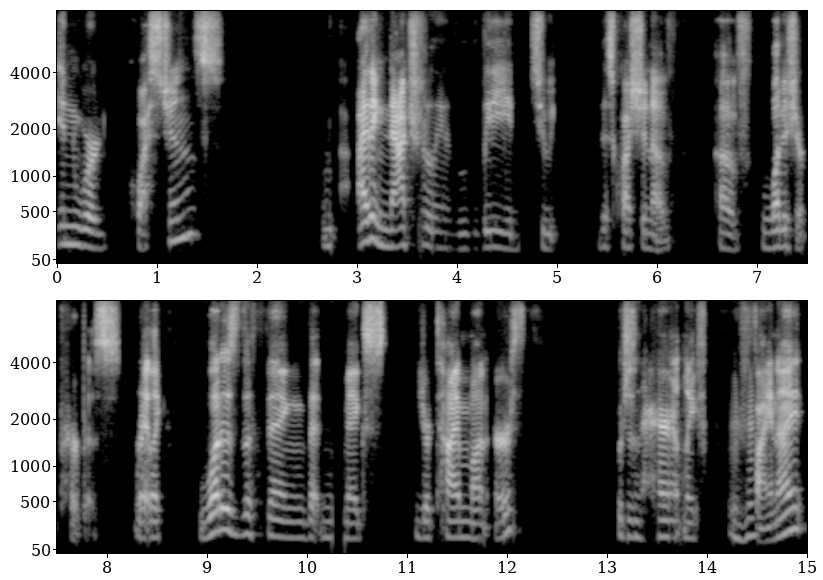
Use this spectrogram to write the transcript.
inward questions, I think, naturally lead to this question of of what is your purpose, right? Like, what is the thing that makes your time on Earth, which is inherently Mhm. finite,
